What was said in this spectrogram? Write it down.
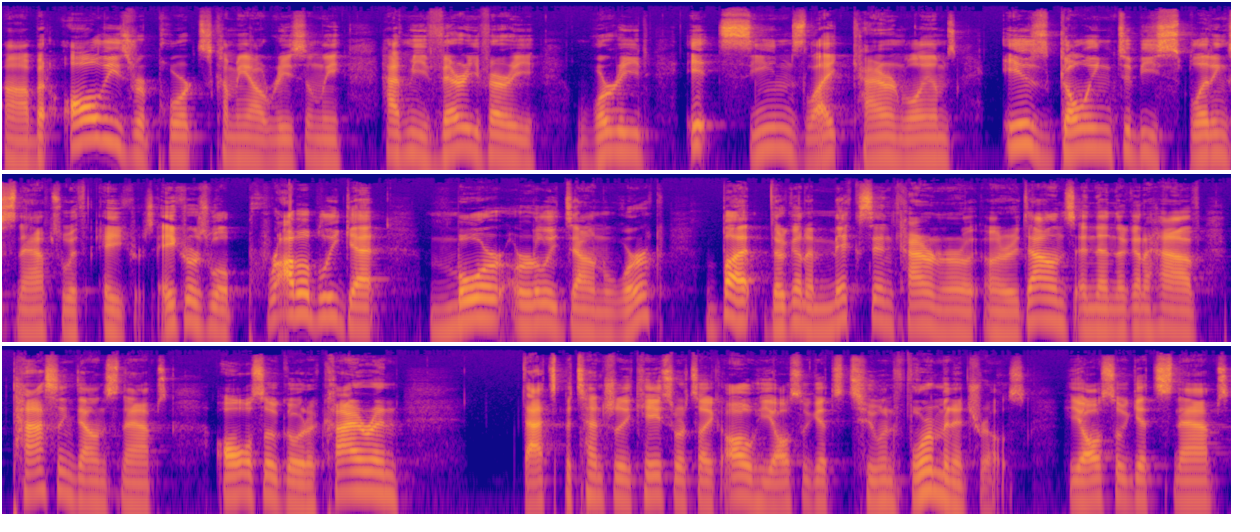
uh, but all these reports coming out recently have me very, very worried. It seems like Kyren Williams is going to be splitting snaps with Akers. Akers will probably get more early down work, but they're going to mix in Kyren early, early uh, downs, and then they're going to have passing down snaps also go to Kyren. That's potentially a case where it's like, oh, he also gets two and four minute drills. He also gets snaps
